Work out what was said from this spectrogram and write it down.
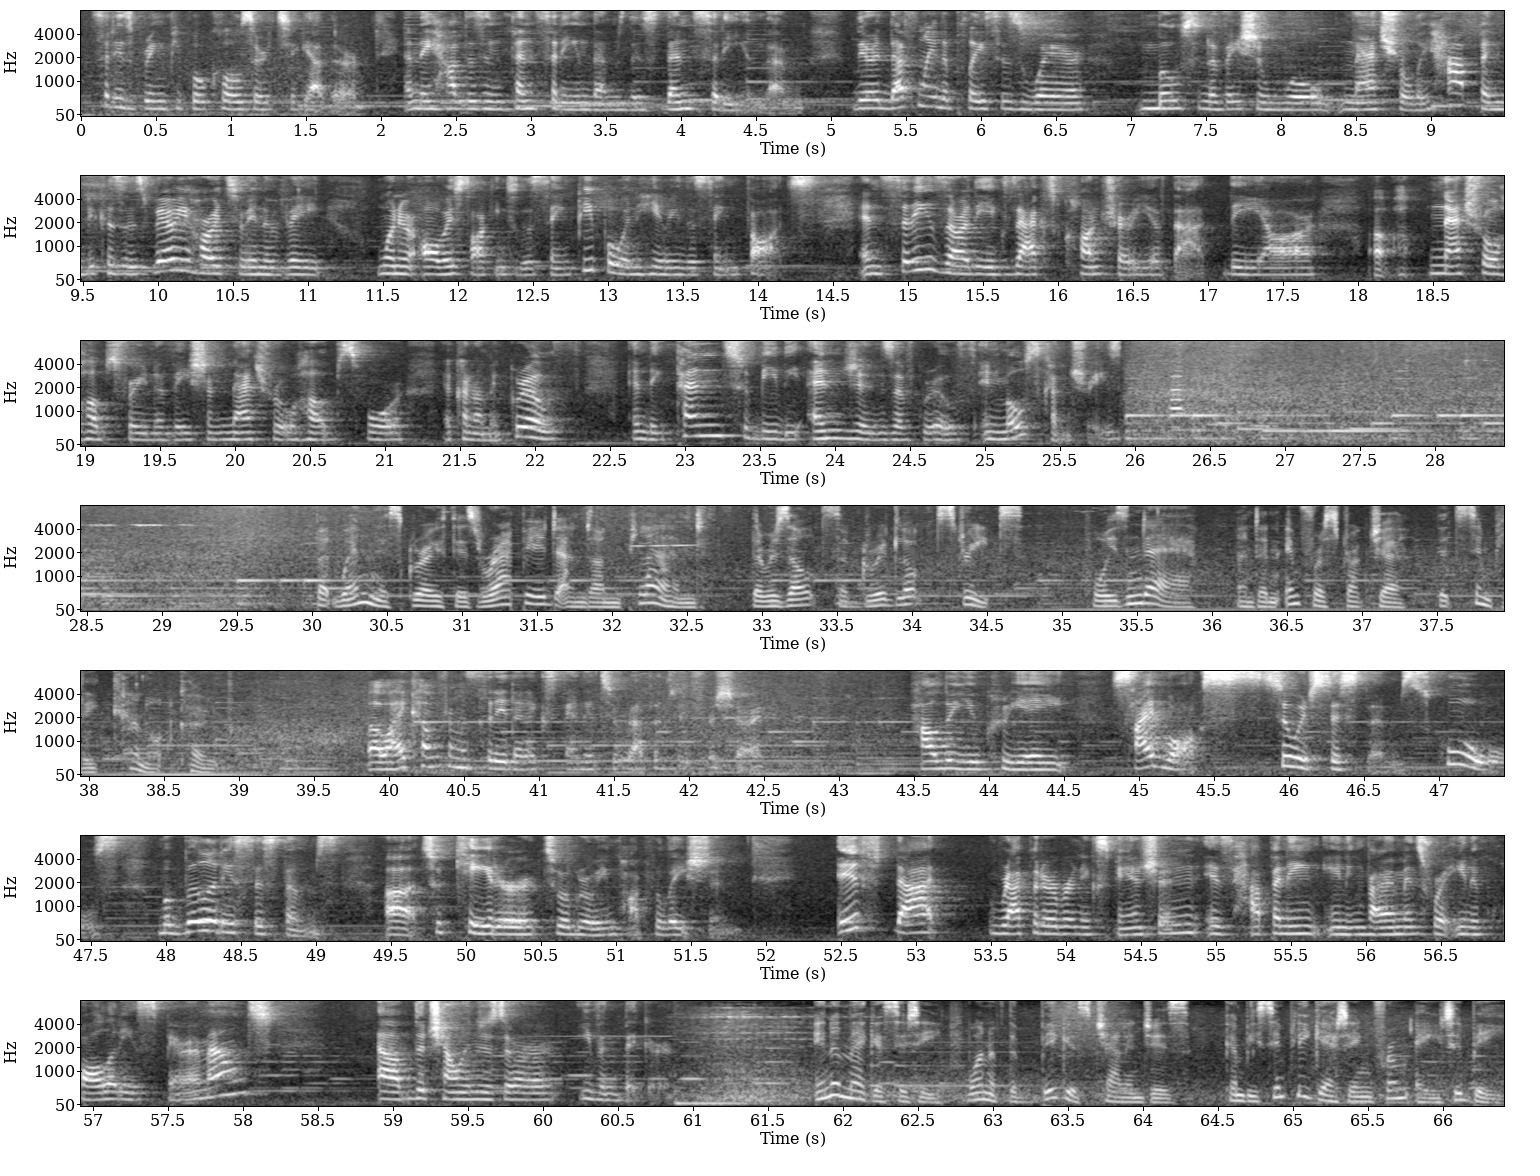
Cities bring people closer together and they have this intensity in them, this density in them. They're definitely the places where most innovation will naturally happen because it's very hard to innovate when you're always talking to the same people and hearing the same thoughts. And cities are the exact contrary of that. They are uh, natural hubs for innovation, natural hubs for economic growth, and they tend to be the engines of growth in most countries. But when this growth is rapid and unplanned, the results are gridlocked streets, poisoned air, and an infrastructure that simply cannot cope. Well, I come from a city that expanded too rapidly, for sure. How do you create sidewalks, sewage systems, schools, mobility systems uh, to cater to a growing population? If that rapid urban expansion is happening in environments where inequality is paramount, uh, the challenges are even bigger. In a megacity, one of the biggest challenges can be simply getting from A to B.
